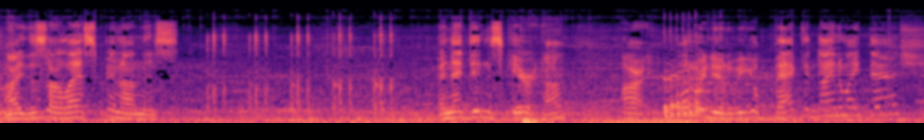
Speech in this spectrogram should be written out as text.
All right, this is our last spin on this. And that didn't scare it, huh? All right, what do we do? Do we go back to Dynamite Dash?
